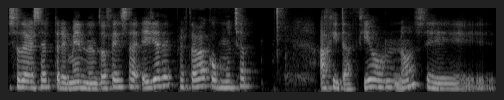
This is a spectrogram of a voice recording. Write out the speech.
eso debe ser tremendo. Entonces ella despertaba con mucha agitación, ¿no? Se,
